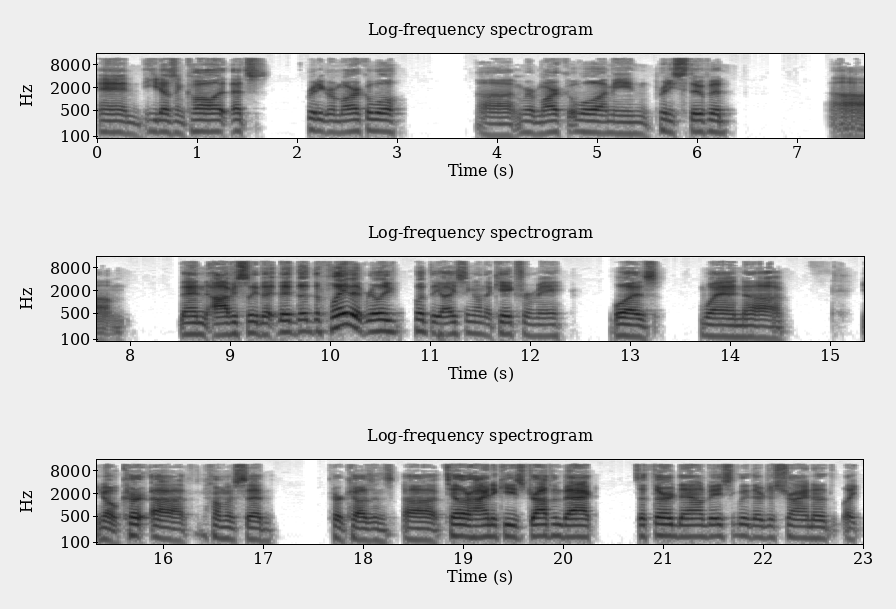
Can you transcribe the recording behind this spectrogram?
and he doesn't call it. That's pretty remarkable. Uh, remarkable. I mean, pretty stupid. Um, then obviously the, the, the play that really put the icing on the cake for me was when uh, you know, Kurt uh, almost said Kirk Cousins. Uh, Taylor Heinicke's dropping back. It's a third down. Basically, they're just trying to like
